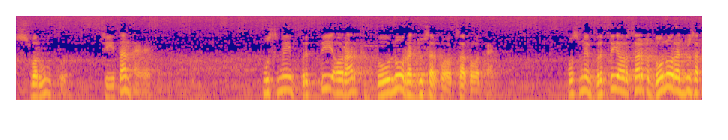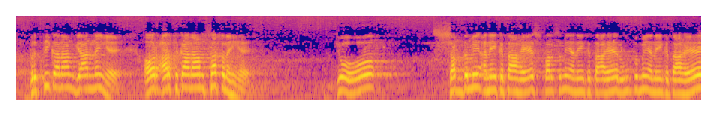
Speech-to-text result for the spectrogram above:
स्वरूप चेतन है, उसमें वृत्ति और अर्थ दोनों रज्जु सर्प, सर्पवत है। उसमें वृत्ति और सर्प दोनों रज्जु सर्प, वृत्ति का नाम ज्ञान नहीं है और अर्थ का नाम सत नहीं है। जो शब्द में अनेकता है, स्पर्श में अनेकता है, रूप में अनेकता है,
